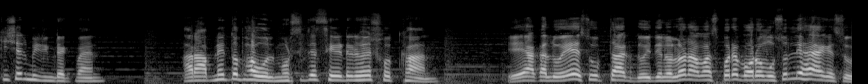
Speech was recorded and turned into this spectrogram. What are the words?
কিসের মিটিং ডাকবেন? আর আপনি তো ফাউল মসজিদের সেক্রেটারি হয়ে শোধ খান। এ আকালু এ চুপ থাক দুই দিন হলো নামাজ পড়ে বড় মুসল্লি হয়ে গেছু।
